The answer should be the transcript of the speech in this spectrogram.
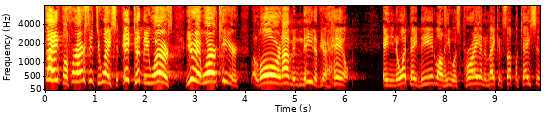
thankful for our situation. It could be worse. You're at work here. But Lord, I'm in need of your help. And you know what they did while he was praying and making supplication?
